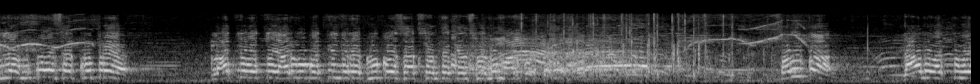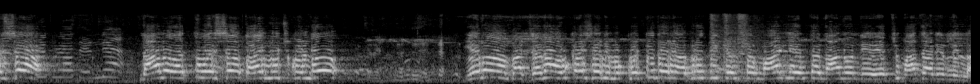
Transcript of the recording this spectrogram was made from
ಇಲ್ಲ, ಉಪವಾಸ ಕೂತ್ರೆ ರಾತ್ರಿ ಹೊತ್ತು ಯಾರಿಗೂ ಗೊತ್ತಿಲ್ಲದ್ರೆ ಗ್ಲೂಕೋಸ್ ಹಾಕ್ಸುವಂತ ಕೆಲಸವನ್ನು ಮಾಡ್ಕೊಡ್ತಾರೆ. ಸ್ವಲ್ಪ, ನಾನು ಹತ್ತು ವರ್ಷ, ನಾನು ಹತ್ತು ವರ್ಷ ಬಾಯಿ ಮುಚ್ಕೊಂಡು ಏನೋ ಜನ ಅವಕಾಶ ನಿಮಗೆ ಕೊಟ್ಟಿದ್ದಾರೆ, ಅಭಿವೃದ್ಧಿ ಕೆಲಸ ಮಾಡ್ಲಿ ಅಂತ ನಾನು ನೀವು ಹೆಚ್ಚು ಮಾತಾಡಿರ್ಲಿಲ್ಲ.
